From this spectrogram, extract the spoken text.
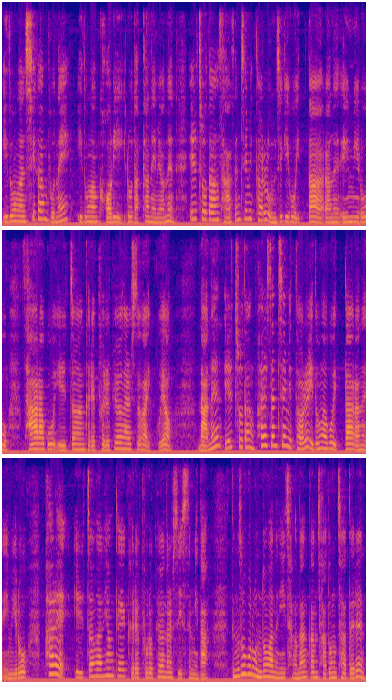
이동한 시간분의 이동한 거리로 나타내면은 1초당 4cm를 움직이고 있다라는 의미로 4라고 일정한 그래프를 표현할 수가 있고요. 나는 1초당 8cm를 이동하고 있다라는 의미로 8의 일정한 형태의 그래프로 표현할 수 있습니다. 등속으로 운동하는 이 장난감 자동차들은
